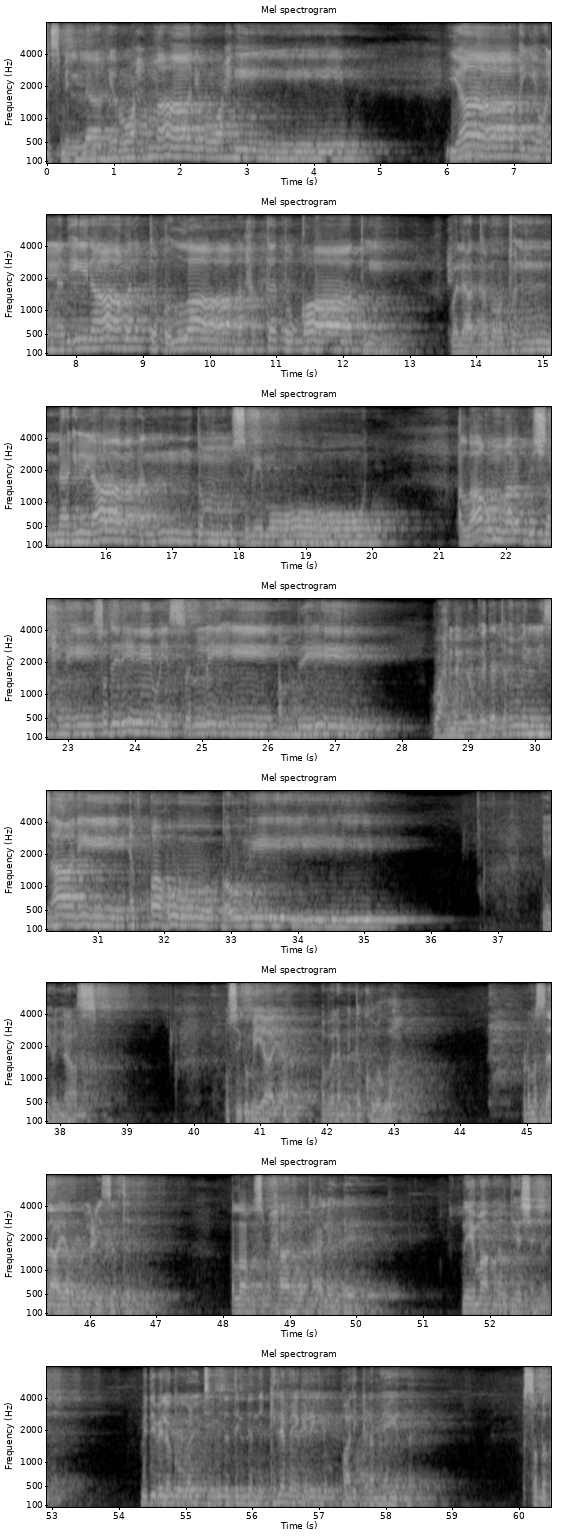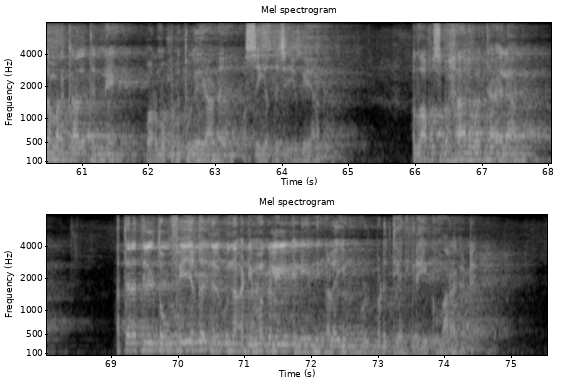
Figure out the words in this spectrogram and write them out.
بسم الله الرحمن الرحيم. يا أيها الذين آمنوا اتقوا الله حق تقاته ولا تموتن إلا وأنتم مسلمون. اللهم رب اشرح لي صدري ويسر لي أمري. واحلل عقدة من لساني يفقه قولي يا أيها الناس أوصيكم إياي أولا بتقوى الله ഉടമസ്ഥനായ റബ്ബുൽ ഇസ്സത്ത് അള്ളാഹു സുബാനുവത്തലയുടെ നിയമനിർദ്ദേശങ്ങൾ വിധിവിലക്കുകൾ ജീവിതത്തിന്റെ നിഖില മേഖലയിലും പാലിക്കണമേ എന്ന് സ്വന്തത മറക്കാതെ തന്നെ ഓർമ്മപ്പെടുത്തുകയാണ് വസീയത്ത് ചെയ്യുകയാണ്. അള്ളാഹു സുബാനുവല അത്തരത്തിൽ തൗഫീഖ് നൽകുന്ന അടിമകളിൽ ഇനിയും നിങ്ങളെയും ഉൾപ്പെടുത്തി അനുഗ്രഹിക്കുമാറാകട്ടെ.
